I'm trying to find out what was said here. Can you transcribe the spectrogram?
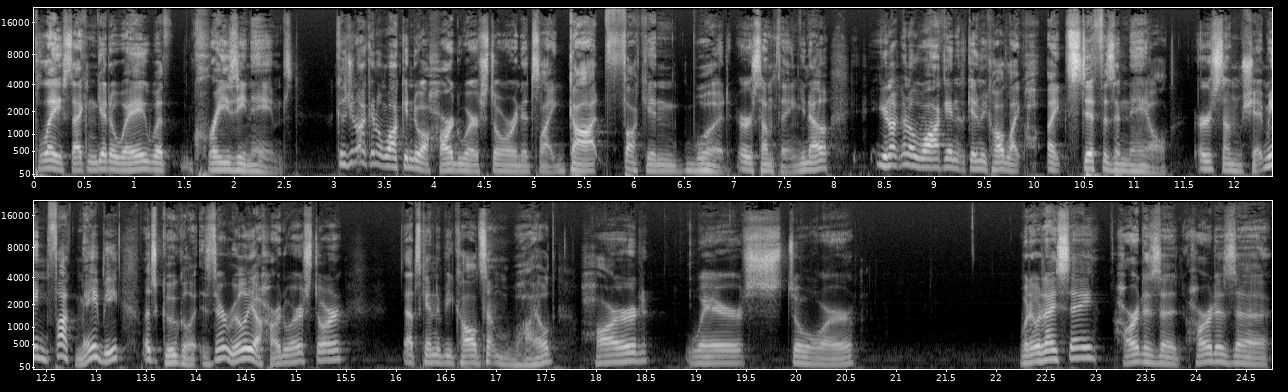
place that can get away with crazy names. Because you're not going to walk into a hardware store and it's like got fucking wood or something, you know? You're not going to walk in, it's going to be called like like stiff as a nail or some shit. I mean, fuck, maybe. Let's Google it. Is there really a hardware store that's going to be called something wild? Hardware store what would I say? Hard as a hard as a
